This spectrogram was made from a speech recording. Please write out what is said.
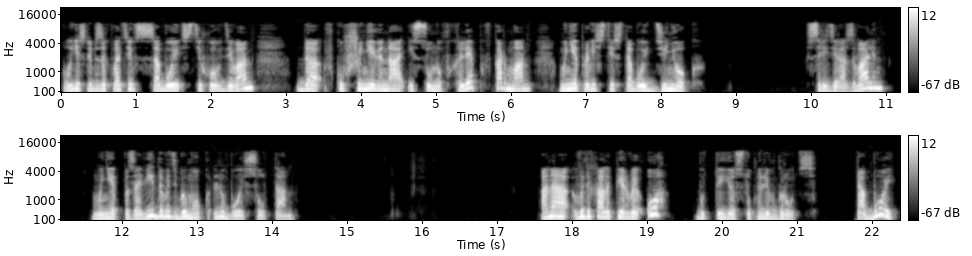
О, если б, захватив с собой стихов диван, да в кувшине вина и сунув хлеб в карман, мне провести с тобой денек. Среди развалин мне позавидовать бы мог любой султан. Она выдыхала первое «О!», будто ее стукнули в грудь. «Тобой»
